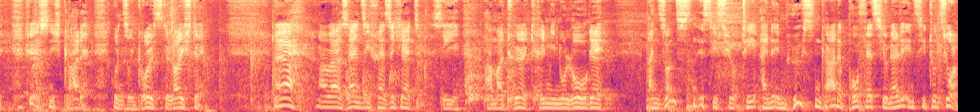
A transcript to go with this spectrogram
ist nicht gerade unsere größte Leuchte. Naja, aber seien Sie versichert, Sie Amateurkriminologe. Ansonsten ist die Sûreté eine im höchsten Grade professionelle Institution.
